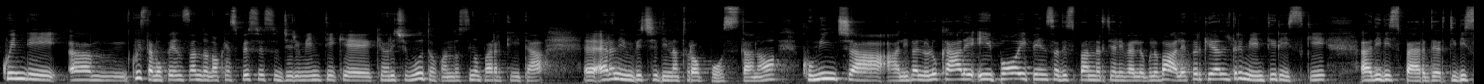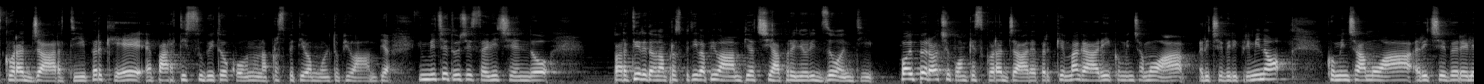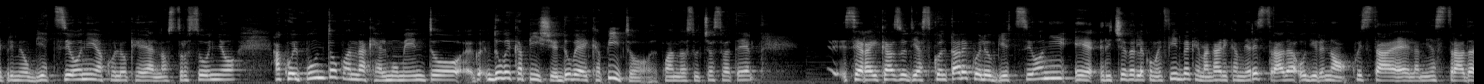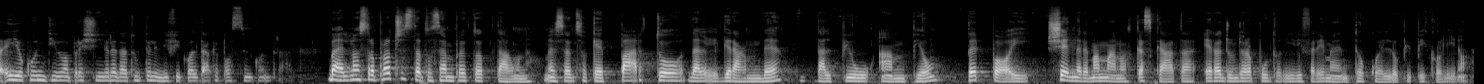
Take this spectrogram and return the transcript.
Quindi um, qui stavo pensando no, che spesso i suggerimenti che, che, ho ricevuto quando sono partita eh, erano invece di natura opposta, no? comincia a livello locale e poi pensa ad espanderti a livello globale perché altrimenti rischi eh, di disperderti, di scoraggiarti perché parti subito con una prospettiva molto più ampia. Invece tu ci stai dicendo partire da una prospettiva più ampia ci apre gli orizzonti, poi però ci può anche scoraggiare perché magari cominciamo a ricevere i primi no, cominciamo a ricevere le prime obiezioni a quello che è il nostro sogno. A quel punto, quando è che è il momento, dove capisci, dove hai capito, quando è successo a te, se era il caso di ascoltare quelle obiezioni e riceverle come feedback e magari cambiare strada o dire no, questa è la mia strada e io continuo a prescindere da tutte le difficoltà che posso incontrare. Beh, il nostro approccio è stato sempre top down, nel senso che parto dal grande, dal più ampio, per poi scendere man mano a cascata e raggiungere il punto di riferimento quello più piccolino.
